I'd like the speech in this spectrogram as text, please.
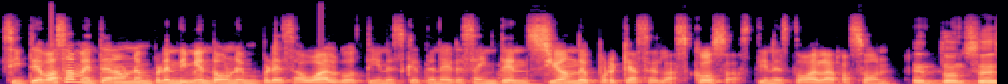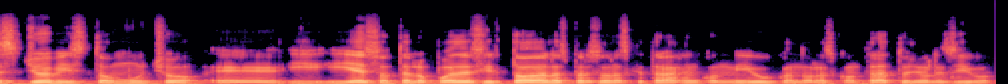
Si te vas a meter a un emprendimiento, a una empresa o algo, tienes que tener esa intención de por qué haces las cosas. Tienes toda la razón. Entonces, yo he visto mucho, eh, y, y, eso te lo puedo decir todas las personas que trabajan conmigo, cuando las contrato, yo les digo:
